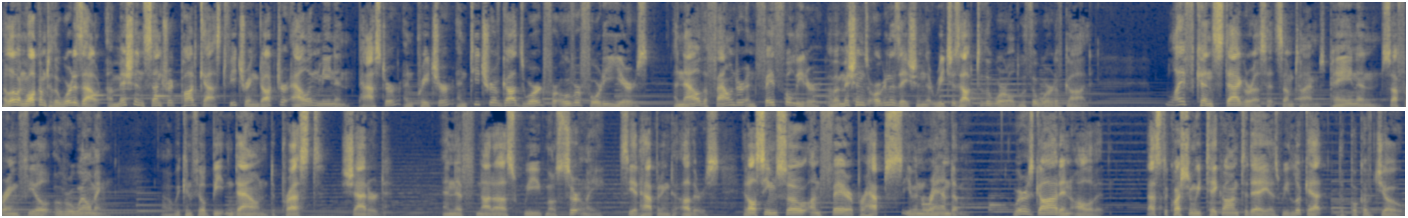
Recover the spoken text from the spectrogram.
Hello and welcome to The Word is Out, a mission centric podcast featuring Dr. Alan Meenan, pastor and preacher and teacher of God's Word for over 40 years, and now the founder and faithful leader of a missions organization that reaches out to the world with the Word of God. Life can stagger us at sometimes. Pain and suffering feel overwhelming. Uh, we can feel beaten down, depressed, shattered. And if not us, we most certainly see it happening to others. It all seems so unfair, perhaps even random. Where is God in all of it? That's the question we take on today as we look at the book of Job.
